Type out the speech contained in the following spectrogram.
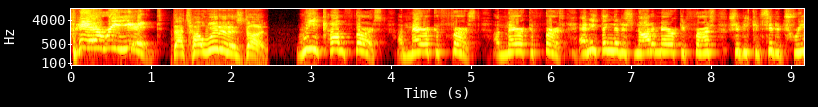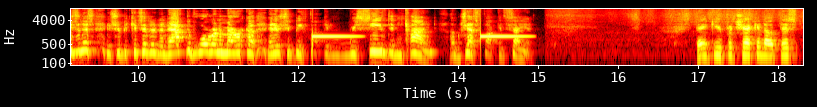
Period. That's how winning is done! We come first. America first. America first. Anything that is not American first should be considered treasonous. It should be considered an act of war on America, and it should be fucking received in kind. I'm just fucking saying. Thank you for checking out this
